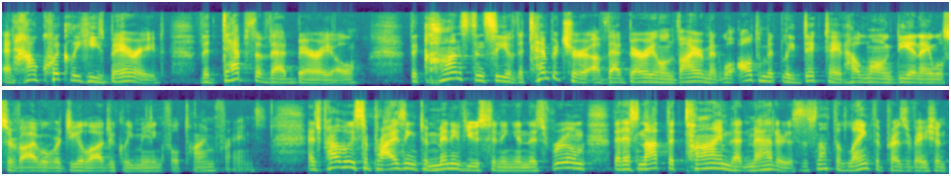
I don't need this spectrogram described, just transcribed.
and how quickly he's buried, the depth of that burial, the constancy of the temperature of that burial environment will ultimately dictate how long DNA will survive over geologically meaningful time frames. And it's probably surprising to many of you sitting in this room that it's not the time that matters, it's not the length of preservation,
